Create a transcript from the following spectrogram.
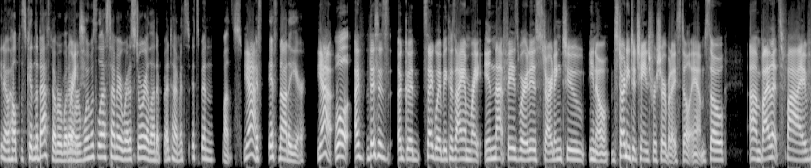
you know, helped this kid in the bathtub or whatever. Right. When was the last time I read a story aloud at bedtime? It's, it's been months, Yeah. if, if not a year. Yeah. Well, I this is a good segue because I am right in that phase where it is starting to, you know, starting to change for sure, but I still am. So um, Violet's five,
